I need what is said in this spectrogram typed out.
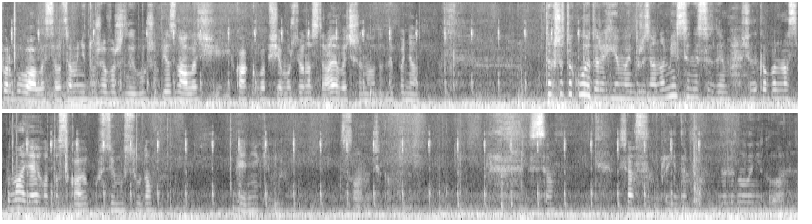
фарбувалася. Оце мені дуже важливо, щоб я знала, чи як взагалі, може його настраювати, чи треба, непонятно. Так що такое, дорогі мої друзі, на місці не сидим. Чоловіка больна спина, я його таскаю по всім усюдам. Бідненький ми. Сонечко моє. Все. Зараз приїдемо до Людмили Ніколаївни.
